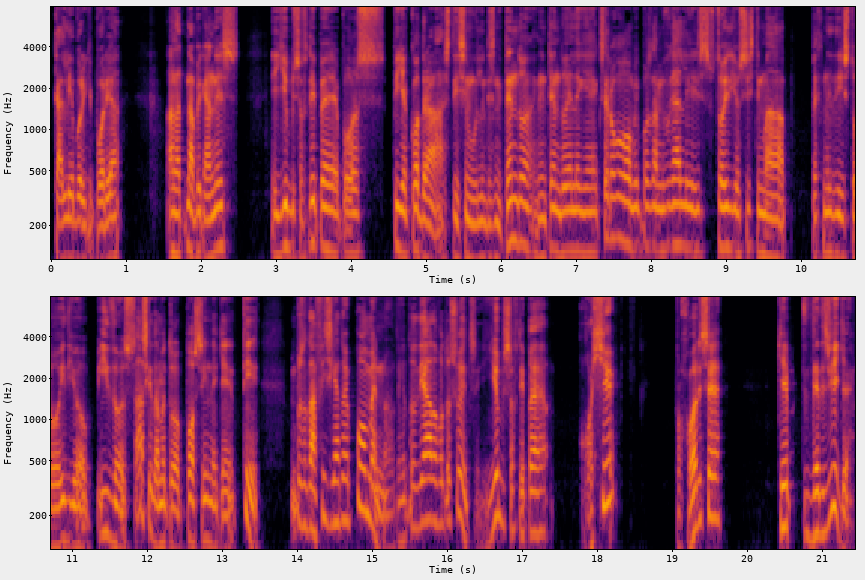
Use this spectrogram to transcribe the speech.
καλή εμπορική πορεία. Αλλά τι να πει κανείς, η Ubisoft είπε πως πήγε κόντρα στη συμβουλή της Nintendo. Η Nintendo έλεγε, ξέρω εγώ, μήπως να μην βγάλεις στο ίδιο σύστημα παιχνίδι, στο ίδιο είδος, άσχετα με το πώς είναι και τι. Μήπως να τα αφήσεις για το επόμενο, για το διάδοχο του Switch. Η Ubisoft είπε, όχι, προχώρησε και δεν της βγήκε.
